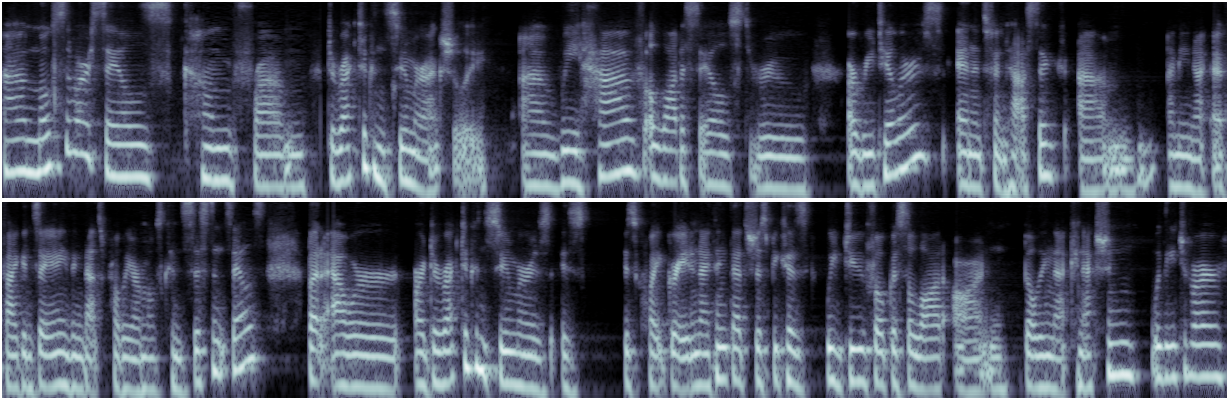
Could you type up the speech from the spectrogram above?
Uh, most of our sales come from direct to consumer. Actually, uh, we have a lot of sales through our retailers, and it's fantastic. Um, I mean, if I can say anything, that's probably our most consistent sales. But our our direct to consumers is is quite great, and I think that's just because we do focus a lot on building that connection with each of our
